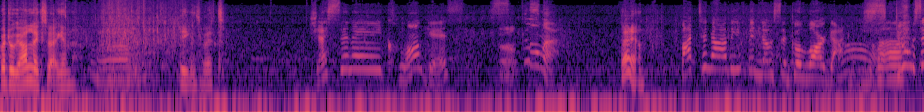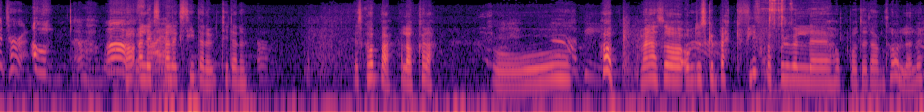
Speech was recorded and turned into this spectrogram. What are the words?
Var tog Alex vägen? Det är ingen som vet. Där är han. Ja, Alex, Alex, titta nu, titta nu. Jag ska hoppa. Hallå, kolla. Oh. Hopp! Men alltså om du ska backflippa får du väl eh, hoppa åt ett håll eller?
